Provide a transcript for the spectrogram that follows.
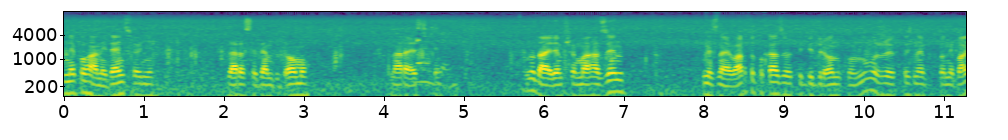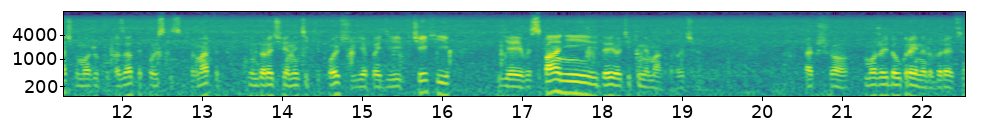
Непоганий день сьогодні. Зараз йдемо додому. Нарешті. Ну так, йдемо ще в магазин. Не знаю, варто показувати бідронку. Ну, може, хтось не, хто не бачив, може показати польський супермаркет. Він, до речі, є не тільки в Польщі, є по ідеї в Чехії, є і в Іспанії, де його тільки нема, коротше. Так що, може і до України добереться.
